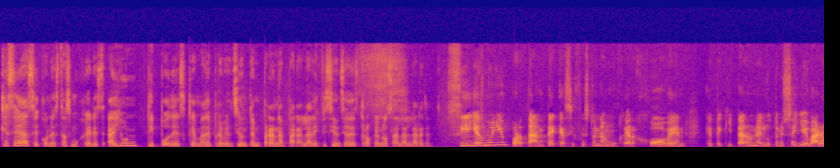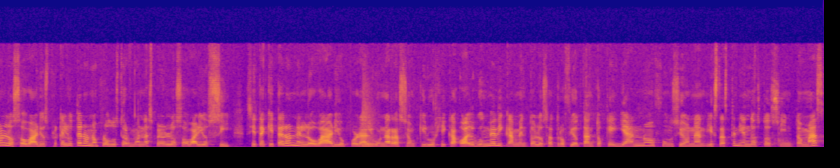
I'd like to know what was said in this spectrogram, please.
¿Qué se hace con estas mujeres? ¿Hay un tipo de esquema de prevención temprana para la deficiencia de estrógenos a la larga? Sí, y es muy importante que si fuiste una mujer joven, que te quitaron el útero y se llevaron los ovarios, porque el útero no produce hormonas, pero los ovarios sí. Si te quitaron el ovario por alguna razón quirúrgica o algún medicamento los atrofió tanto que ya no funcionan y estás teniendo estos síntomas,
